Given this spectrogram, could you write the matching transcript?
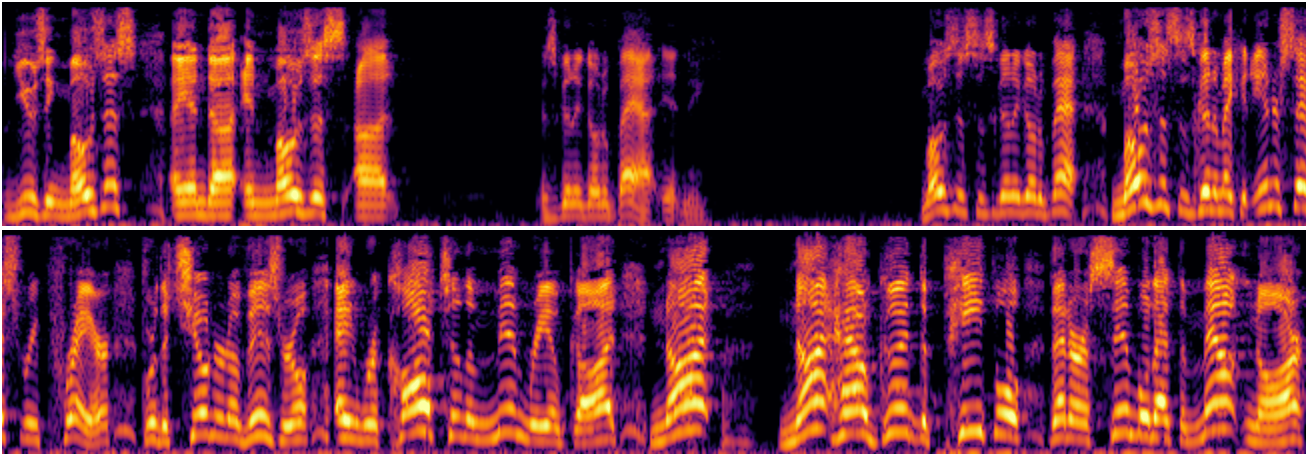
using Moses. And, uh, and Moses uh, is going to go to bat, isn't he? Moses is going to go to bat. Moses is going to make an intercessory prayer for the children of Israel and recall to the memory of God not, not how good the people that are assembled at the mountain are,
